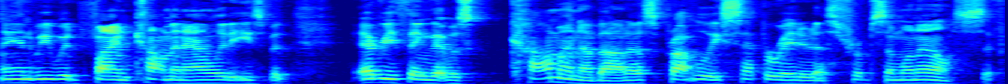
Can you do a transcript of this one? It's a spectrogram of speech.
And we would find commonalities, but everything that was common about us probably separated us from someone else. If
